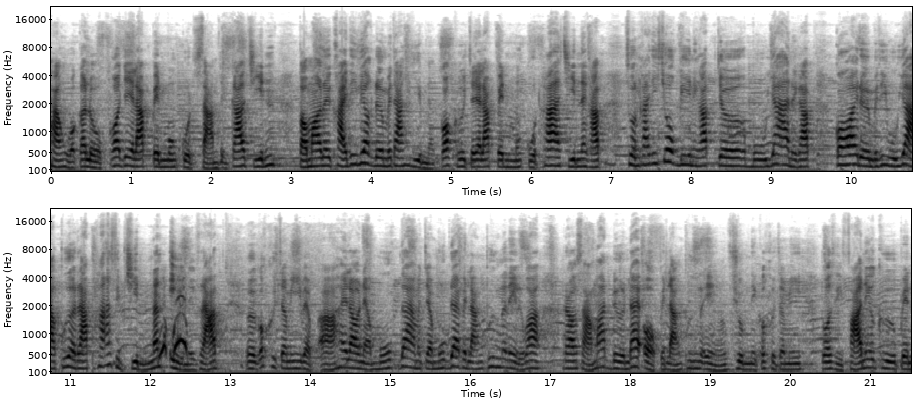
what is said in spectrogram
ทางหัวกะโหลก ก็จะได้รับเป็นมงกุฎ3-9 ชิ้น ต่อมาเลยใครที่เลือกเดินไปทางหีบเนี่ยก็คือจะได้รับเป็นมงกุฎ5 ชิ้นนะครับส่วนใครที่โชคดีนะครับเจอบูย่านะครับ ก็ให้เดินไปที่บูย่าเพื่อรับ 50 ชิ้นนั่นเองนะครับ เออ ก็คือจะมีแบบอ่าให้เราเนี่ยมูฟได้ มันจะมูฟได้เป็นรังพึ่งนั่นเอง หรือว่าเราสามารถเดินได้ออกเป็นรังพึ่งนั่นเองคุณผู้ชมนี่ก็คือจะมีตัวสีฟ้านี่ก็คือเป็น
